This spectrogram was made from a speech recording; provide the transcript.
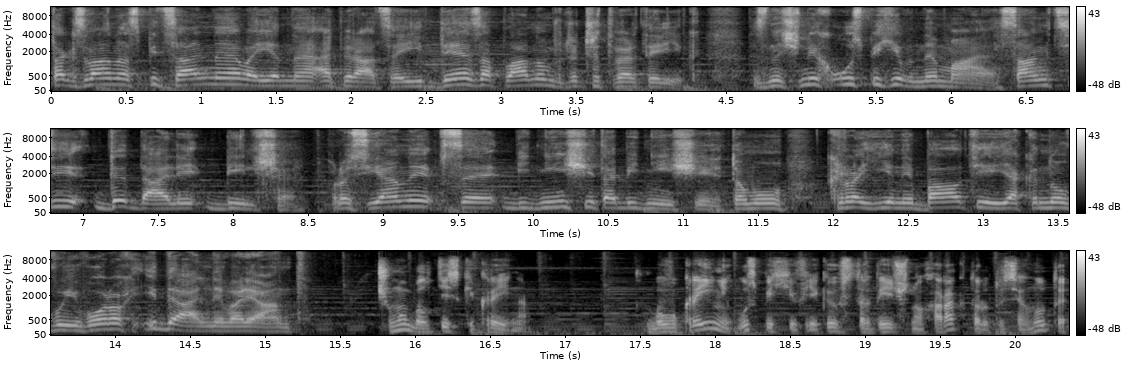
Так звана спеціальна воєнна операція йде за планом вже четвертий рік. Значних успіхів немає. Санкцій дедалі більше. Росіяни все бідніші та бідніші. Тому країни Балтії як новий ворог ідеальний варіант. Чому Балтійські країни? Бо в Україні успіхів якихось стратегічного характеру досягнути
